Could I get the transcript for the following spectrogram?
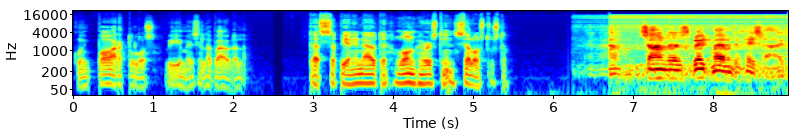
kuin paartulos viimeisellä väylällä. Tässä pieni näyte Longhurstin selostusta. Sanders' great moment of his life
